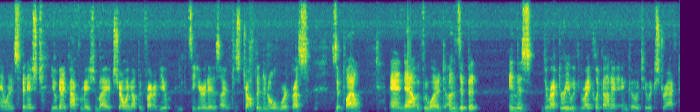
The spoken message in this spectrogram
And when it's finished, you'll get a confirmation by it showing up in front of you. You can see here it is. I've just dropped in an old WordPress zip file. And now if we wanted to unzip it in this directory, we can right click on it and go to extract.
